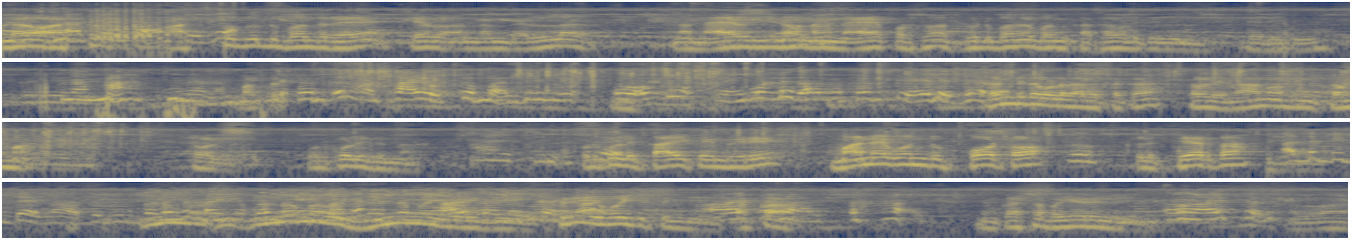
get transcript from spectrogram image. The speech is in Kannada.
ನಾವು ಅಷ್ಟು ಅಷ್ಟು ದುಡ್ಡು ಬಂದರೆ ಕೇಳು ನಮ್ದೆಲ್ಲ ನ್ಯಾಯ ನಾವು ನಂಗೆ ನ್ಯಾಯ ಕೊಡಿಸೋ ಅದು ದುಡ್ಡು ಬಂದರೆ ಬಂದು ಕಸ ಹೊಡಿತೀನಿ ಸರಿ. ನನ್ನ ಖಂಡಿತ ಒಳ್ಳೇದಾಗತ್ತಕ್ಕ. ತೊಳಿ ನಾನು ನಿಮ್ಮ ತಮ್ಮ. ತೊಳಿ ಉಡ್ಕೊಳ್ಳಿದ್ದನ್ನ ಆಯ್ತಣ್ಣ ತಾಯಿ ಕೈ ಮೀರಿ ಮನೆಗೊಂದು ಫೋಟೋ ಅಲ್ಲಿ ಬಂದು ಇನ್ನೊಮ್ಮೆ ಹೋಗಿ. ಫ್ರೀ ಹೋಗಿ ತಂಗಿ. ಅಕ್ಕ. ಆಯ್ತಣ್ಣ ನಿಮ್ಮ ಕಷ್ಟ ಬಗೆಹರಿಲಿ. ಅಲ್ವಾ?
